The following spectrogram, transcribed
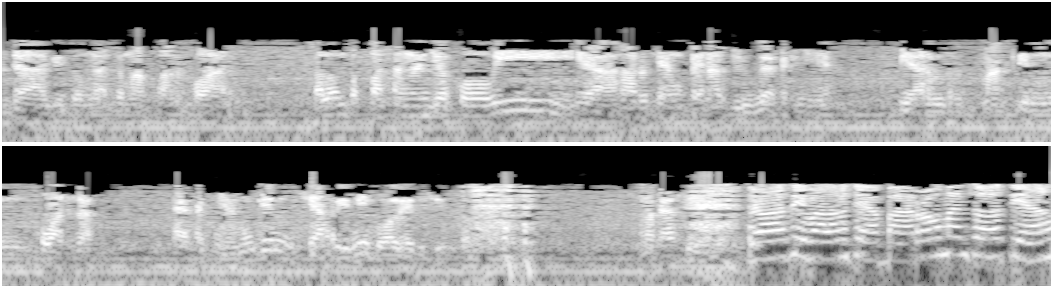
ada gitu, nggak cuma kuat Kalau untuk pasangan Jokowi, ya harus yang penar juga kayaknya ya. Biar makin kuat lah efeknya. Mungkin Syahrini boleh di situ. Terima kasih. Terima kasih Pak Alamsyah. Pak Rohman selamat siang.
